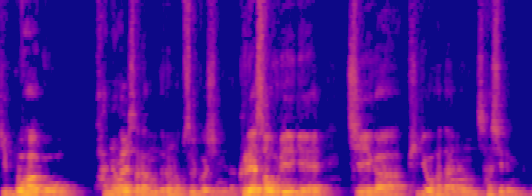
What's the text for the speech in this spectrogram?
기뻐하고 환영할 사람들은 없을 것입니다. 그래서 우리에게 지혜가 필요하다는 사실입니다.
